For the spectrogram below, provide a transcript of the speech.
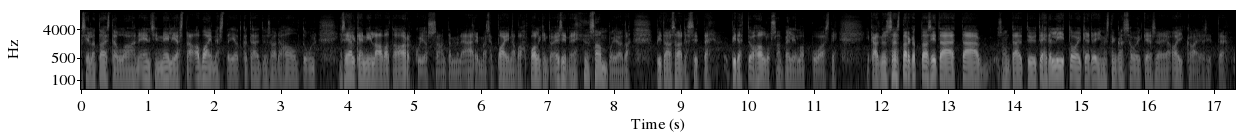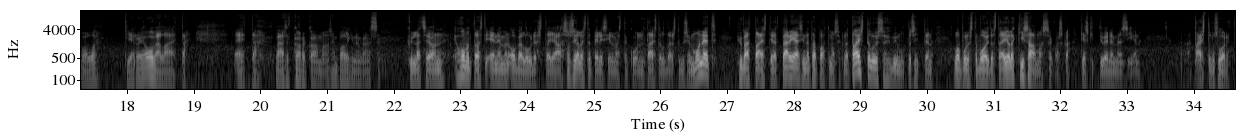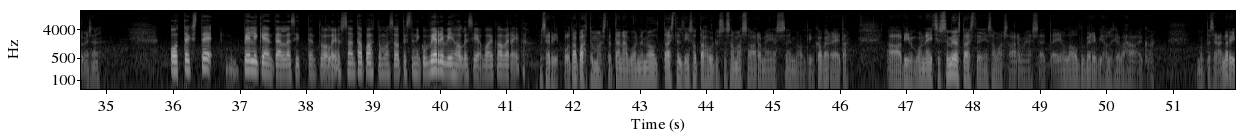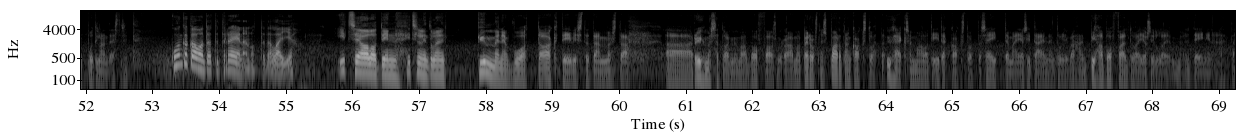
siellä taistellaan ensin neljästä avaimesta, jotka täytyy saada haltuun. Ja sen jälkeen niillä avataan arkku, jossa on tämmöinen äärimmäisen painava palkintoesine sampo, jota pitää saada sitten pidettyä hallussaan pelin loppuun asti. Ja käytännössä se tarkoittaa sitä, että sun täytyy tehdä liitto oikeiden ihmisten kanssa oikeaan aikaan ja sitten olla kierroja ovella, että, että pääset karkaamaan sen palkinnon kanssa. Kyllä se on huomattavasti enemmän oveluudesta ja sosiaalista pelisilmästä kuin taistelutaidosta, se monet hyvät taistelijat pärjää siinä tapahtumassa kyllä taisteluissa hyvin, mutta sitten lopullista voitosta ei ole kisaamassa, koska keskittyy enemmän siihen taistelusuorittamiseen. Oletteko te pelikentällä sitten tuolla jossain tapahtumassa, oletteko te niin verivihollisia vai kavereita? Se riippuu tapahtumasta. Tänä vuonna me taisteltiin sotahuudossa samassa armeijassa ja me oltiin kavereita. Viime vuonna itse asiassa myös taisteltiin samassa armeijassa, että ei olla oltu verivihollisia vähän aikaa. Mutta se aina riippuu tilanteesta sitten. Kuinka kauan te olette treenannut tätä lajia? Itse aloitin, itselleni tulee nyt kymmenen vuotta aktiivista tämmöistä ryhmässä toimivaa boffausuraa. Mä perustin Spartan 2009, mä aloitin itse 2007 ja sitä ennen tuli vähän pihaboffailtua jo silloin teininä, että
